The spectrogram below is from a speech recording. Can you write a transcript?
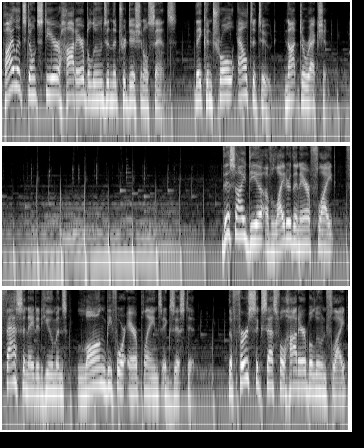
Pilots don't steer hot air balloons in the traditional sense. They control altitude, not direction. This idea of lighter-than-air flight fascinated humans long before airplanes existed. The first successful hot air balloon flight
